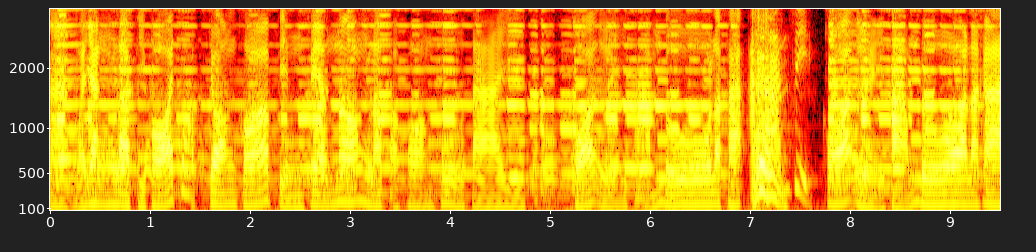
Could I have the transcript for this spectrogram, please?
หากว่ายังลาพี่ขอจับจองขอเป็นแฟนน้องรับประคองผู้ตาย ขอเอ่ยถามดูราคาถามสิขอเอ่ยถามดูราคา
